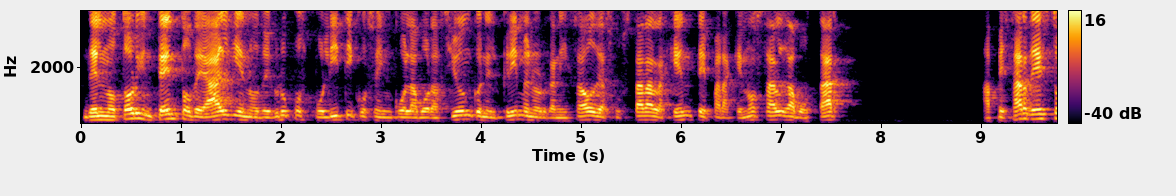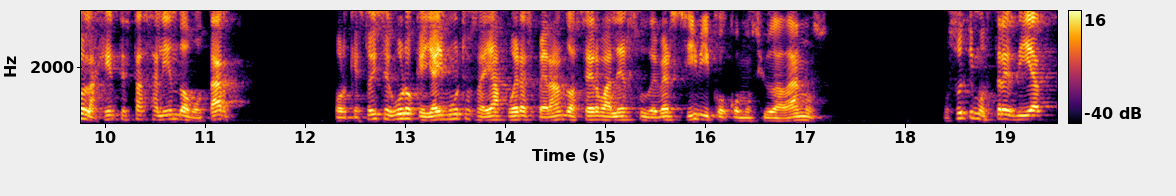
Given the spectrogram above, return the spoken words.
del notorio intento de alguien o de grupos políticos en colaboración con el crimen organizado de asustar a la gente para que no salga a votar. A pesar de esto, la gente está saliendo a votar, porque estoy seguro que ya hay muchos allá afuera esperando hacer valer su deber cívico como ciudadanos. Los últimos tres días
